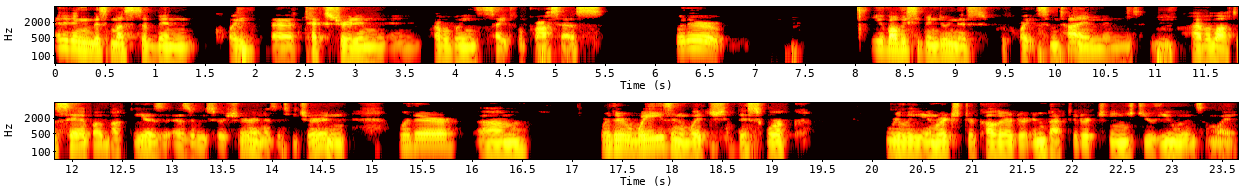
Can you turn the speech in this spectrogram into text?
editing this must have been quite a textured and, and probably insightful process. Were there you've obviously been doing this for quite some time and have a lot to say about bhakti as, as a researcher and as a teacher and were there um, were there ways in which this work really enriched or colored or impacted or changed your view in some way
